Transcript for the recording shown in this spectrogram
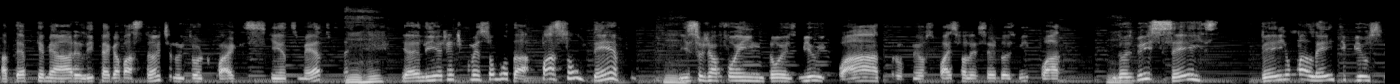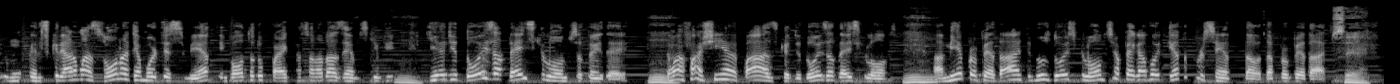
até porque minha área ali pega bastante no entorno do parque, esses 500 metros, né? Uhum. E ali a gente começou a mudar. Passou um tempo, uhum. isso já foi em 2004, meus pais faleceram em 2004. Uhum. Em 2006, veio uma lei de bios, eles criaram uma zona de amortecimento em volta do Parque Nacional das Emas, que, uhum. ia de 2 a 10 quilômetros, você ter uma ideia. Uhum. Então, uma faixinha básica de 2 a 10 quilômetros. Uhum. A minha propriedade, nos 2 quilômetros, já pegava 80% da, da propriedade. Certo.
